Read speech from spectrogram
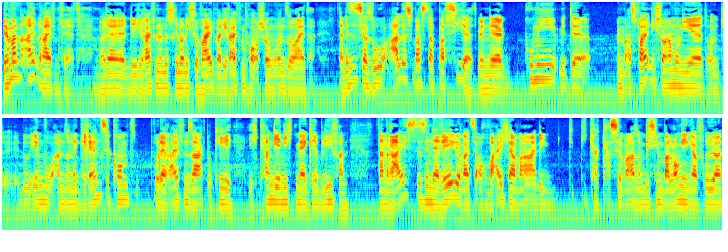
Wenn man einen alten Reifen fährt, weil der, die, die Reifenindustrie noch nicht so weit war, die Reifenforschung und so weiter, dann ist es ja so, alles, was da passiert, wenn der Gummi mit, der, mit Asphalt nicht so harmoniert und äh, du irgendwo an so eine Grenze kommst, wo der Reifen sagt, okay, ich kann dir nicht mehr Grip liefern, dann reißt es in der Regel, weil es ja auch weicher war, die, die Karkasse war so ein bisschen balloniger früher,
